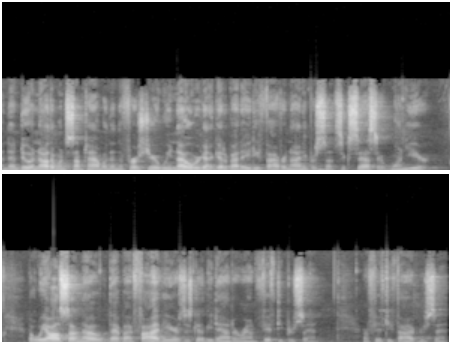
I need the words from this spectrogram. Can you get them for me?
and then do another one sometime within the first year, we know we're going to get about 85 or 90% success at one year. But we also know that by five years, it's going to be down to around 50% or 55%.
